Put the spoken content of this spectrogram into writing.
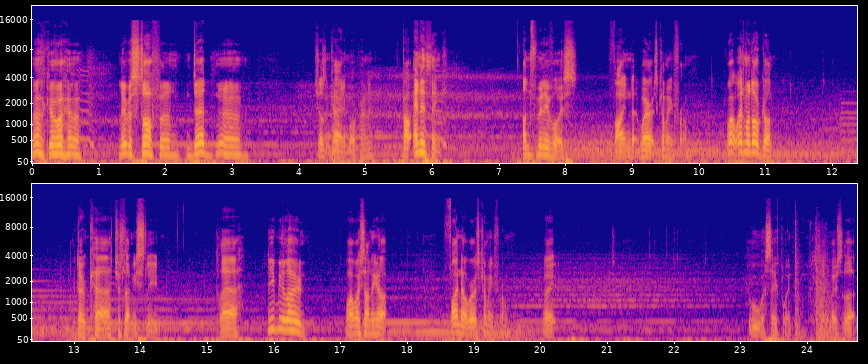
Oh, go away. Neighbor, stop. I'm dead. She doesn't care anymore, apparently. About anything. Unfamiliar voice. Find where it's coming from. Well, where's my dog gone? I don't care. Just let me sleep. Claire, leave me alone. Why am I standing up? Find out where it's coming from. Wait. Ooh, a save point. Make the most of that.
